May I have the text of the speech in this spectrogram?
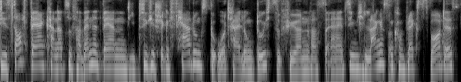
Die Software kann dazu verwendet werden, die psychische Gefährdungsbeurteilung durchzuführen, was ein ziemlich langes und komplexes Wort ist.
